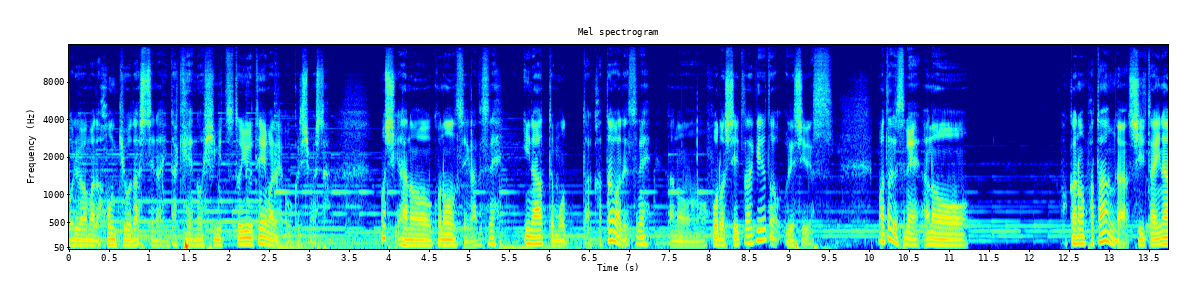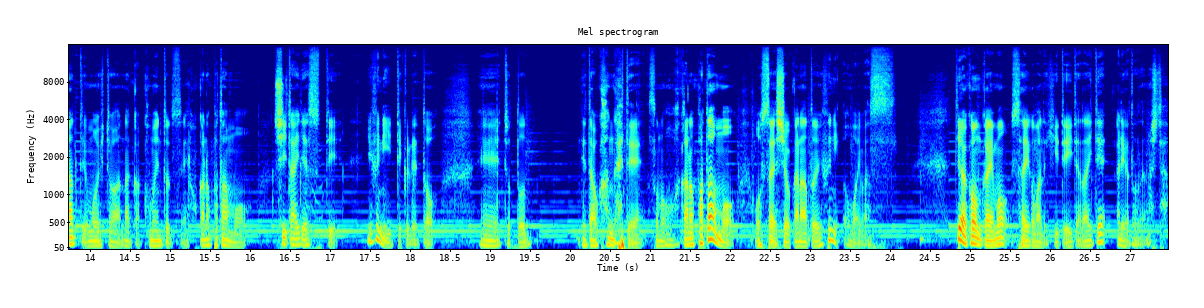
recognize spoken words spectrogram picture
俺はまだ本気を出してないだけの秘密というテーマでお送りしました。もし、あの、この音声がですね、いいなって思った方はですね、あの、フォローしていただけると嬉しいです。またですね、あの、他のパターンが知りたいなって思う人は、なんかコメントですね、他のパターンも知りたいですっていうふうに言ってくれると、えー、ちょっとネタを考えて、その他のパターンもお伝えしようかなというふうに思います。では今回も最後まで聴いていただいてありがとうございました。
